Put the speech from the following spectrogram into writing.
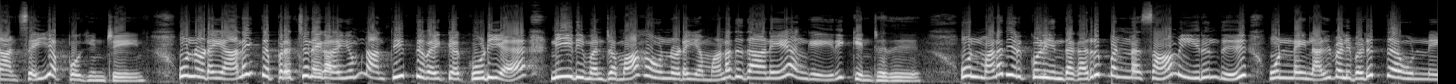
நான் செய்ய போகின்றேன். உன்னுடைய அனைத்து பிரச்சனைகளையும் நான் தீர்த்து வைக்கக்கூடிய நீதிமன்றமாக உன்னுடைய மனதுதானே அங்கே இருக்கின்றது. உன் மனதிற்குள் இந்த கருப்பண்ண சாமி இருந்து உன்னை நல்வழிப்படுத்த உன்னை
